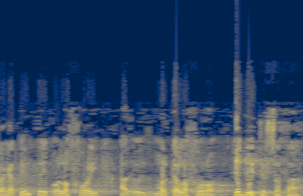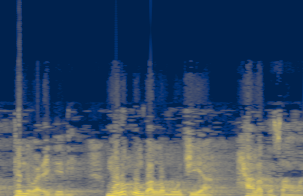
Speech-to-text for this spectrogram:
laga dhintay oo la furay marka la furo cidday tirsataa tanna waa ciddadii. Murug unbaa la muujiyaa xaaladda saawa.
